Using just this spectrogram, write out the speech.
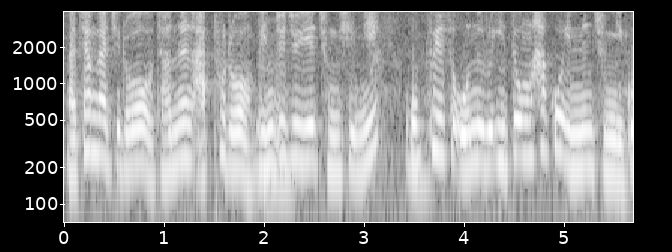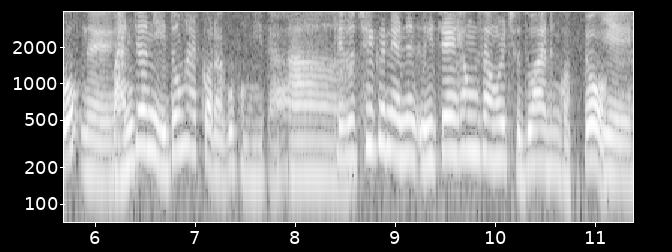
마찬가지로 저는 앞으로 민주주의의 중심이 음. 오프에서 온으로 이동하고 있는 중이고 네. 완전히 이동할 거라고 봅니다. 아. 그래서 최근에는 의제 형성을 주도하는 것도 예.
